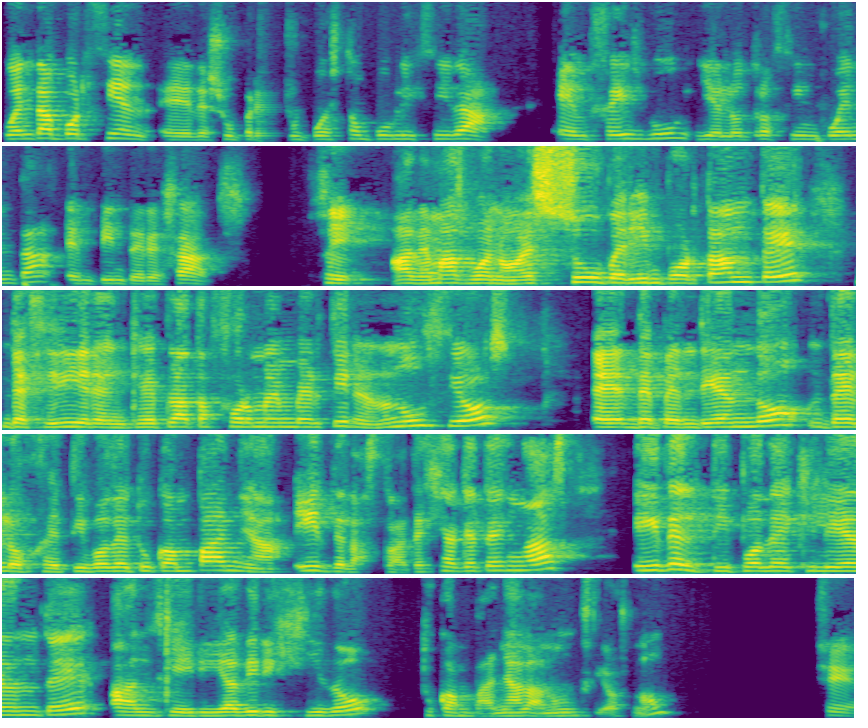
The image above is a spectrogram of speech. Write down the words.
50% eh, de su presupuesto en publicidad en Facebook y el otro 50% en Pinterest Ads. Sí, además, bueno, es súper importante decidir en qué plataforma invertir en anuncios, eh, dependiendo del objetivo de tu campaña y de la estrategia que tengas y del tipo de cliente al que iría dirigido tu campaña de anuncios, ¿no? Sí,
